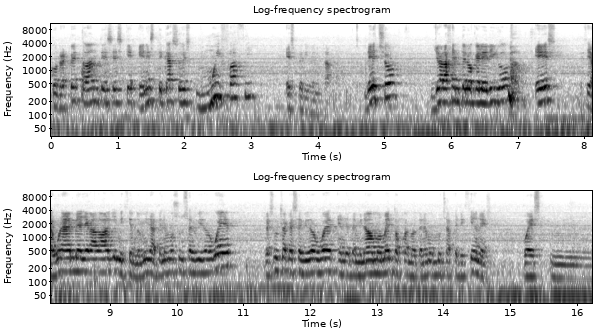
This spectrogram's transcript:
con respecto a antes es que en este caso es muy fácil experimentar. De hecho, yo a la gente lo que le digo es, si alguna vez me ha llegado alguien diciendo, mira, tenemos un servidor web, resulta que el servidor web en determinados momentos cuando tenemos muchas peticiones, pues mmm,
